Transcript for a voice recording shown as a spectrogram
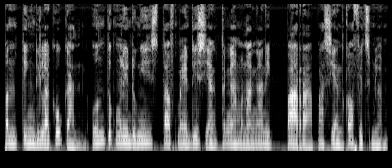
penting dilakukan untuk melindungi staf medis yang tengah menangani para pasien COVID-19.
